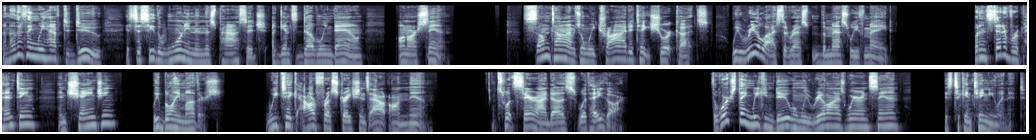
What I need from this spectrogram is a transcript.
Another thing we have to do is to see the warning in this passage against doubling down on our sin. Sometimes when we try to take shortcuts, we realize the rest the mess we've made. But instead of repenting and changing, we blame others. We take our frustrations out on them. It's what Sarai does with Hagar. The worst thing we can do when we realize we're in sin is to continue in it.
